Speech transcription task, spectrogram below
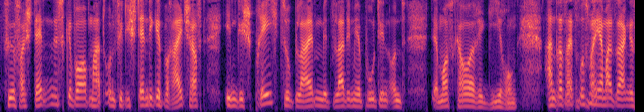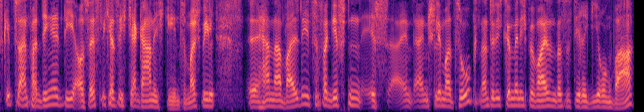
für Verständnis geworben hat und für die ständige Bereitschaft, im Gespräch zu bleiben mit Wladimir Putin und der Moskauer Regierung. Andererseits muss man ja mal sagen, es gibt so ein paar Dinge, die aus westlicher Sicht ja gar nicht gehen. Zum Beispiel äh, Herrn Nawalny zu vergiften, ist ein, ein schlimmer Zug. Natürlich können wir nicht beweisen, dass es die Regierung war,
